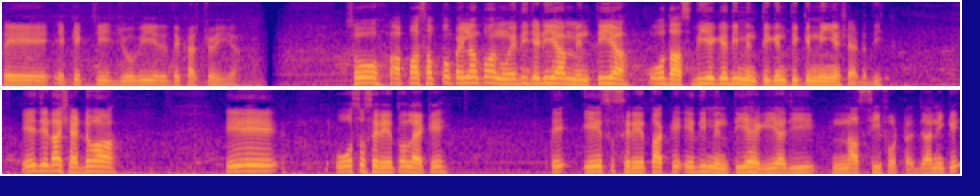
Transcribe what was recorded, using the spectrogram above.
ਤੇ ਇੱਕ ਇੱਕ ਚੀਜ਼ ਜੋ ਵੀ ਇਹਦੇ ਤੇ ਖਰਚ ਹੋਈ ਆ। ਸੋ ਆਪਾਂ ਸਭ ਤੋਂ ਪਹਿਲਾਂ ਤੁਹਾਨੂੰ ਇਹਦੀ ਜਿਹੜੀ ਆ ਮਿੰਤੀ ਆ ਉਹ ਦੱਸ ਦਈਏ ਕਿ ਇਹਦੀ ਮਿੰਤੀ ਗਿਣਤੀ ਕਿੰਨੀ ਆ ਸ਼ੈੱਡ ਦੀ। ਇਹ ਜਿਹੜਾ ਸ਼ੈੱਡ ਵਾ ਇਹ ਉਸ ਸਿਰੇ ਤੋਂ ਲੈ ਕੇ ਤੇ ਇਸ ਸਿਰੇ ਤੱਕ ਇਹਦੀ ਮਿੰਤੀ ਹੈਗੀ ਆ ਜੀ 79 ਫੁੱਟ ਯਾਨੀ ਕਿ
